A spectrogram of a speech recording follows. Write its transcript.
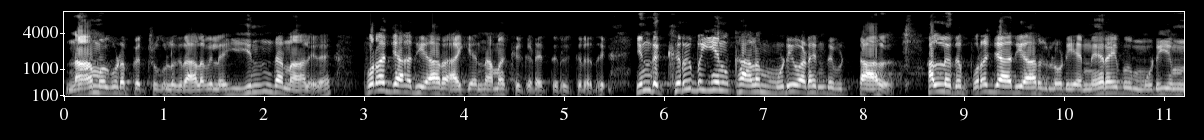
நாம கூட பெற்றுக்கொள்கிற அளவில் இந்த நாளில் புறஜாதியார் ஆகிய நமக்கு கிடைத்திருக்கிறது. இந்த கிருபையின் காலம் முடிவடைந்து விட்டால் அல்லது புறஜாதியார்களுடைய நிறைவு முடியும்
